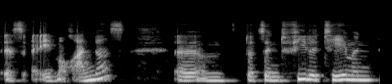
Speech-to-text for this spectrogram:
ist eben auch anders. Ähm, dort sind viele Themen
